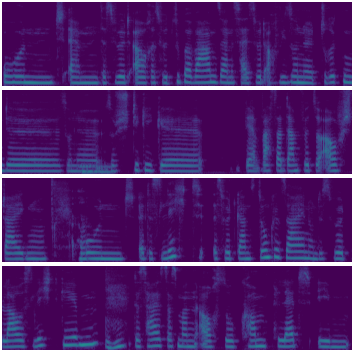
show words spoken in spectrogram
Und ähm, das wird auch, es wird super warm sein, das heißt, es wird auch wie so eine drückende, so eine Mhm. so stickige, der Wasserdampf wird so aufsteigen Aha. und äh, das Licht, es wird ganz dunkel sein und es wird blaues Licht geben. Mhm. Das heißt, dass man auch so komplett eben,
